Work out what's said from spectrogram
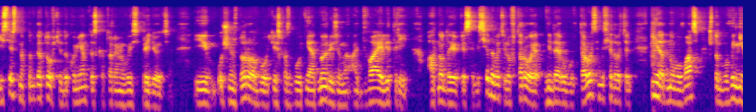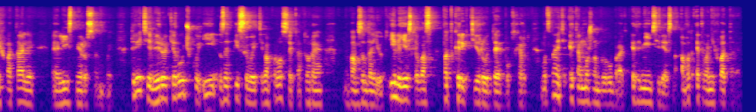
Естественно, подготовьте документы, с которыми вы придете. И очень здорово будет, если у вас будет не одно резюме, а два или три. Одно даете собеседователю, второе, не дай бог, второй собеседователь, и одно у вас, чтобы вы не хватали лист между собой. Третье, берете ручку и записываете вопросы, которые вам задают. Или если вас подкорректируют, дай бог, скажут, вот знаете, это можно было убрать, это неинтересно, а вот этого не хватает.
